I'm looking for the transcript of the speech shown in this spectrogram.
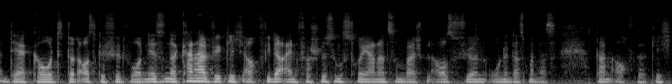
der Code dort ausgeführt worden ist. Und da kann halt wirklich auch wieder ein Verschlüsselungstrojaner zum Beispiel ausführen, ohne dass man das dann auch wirklich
